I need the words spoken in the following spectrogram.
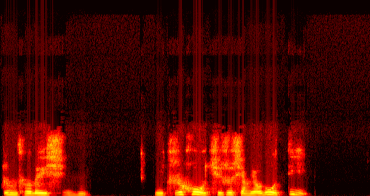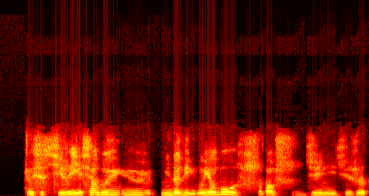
政策类型，你之后其实想要落地，就是其实也相对于你的理论要落实到实际，你其实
